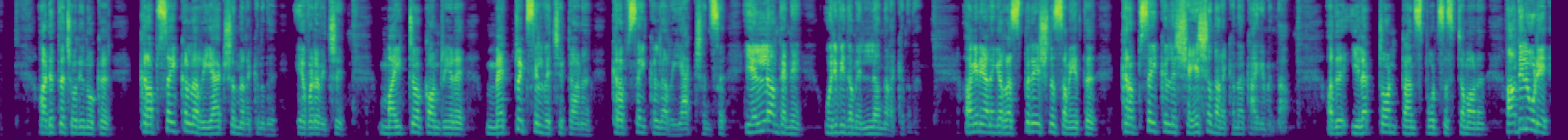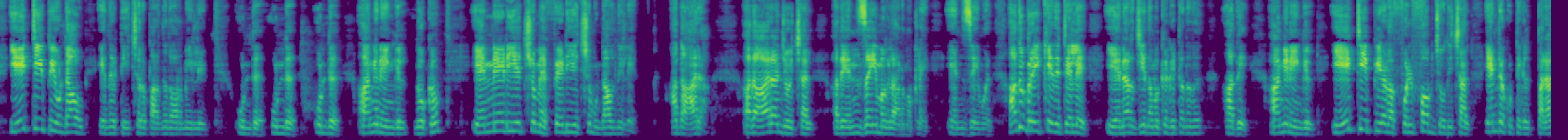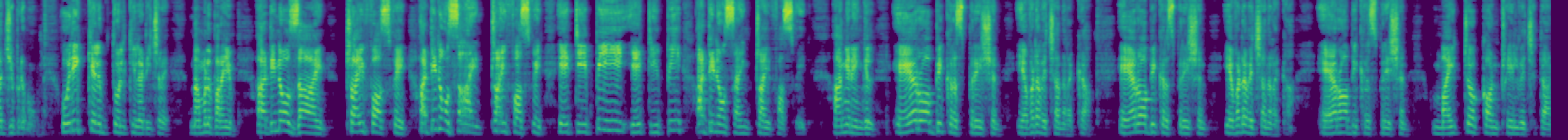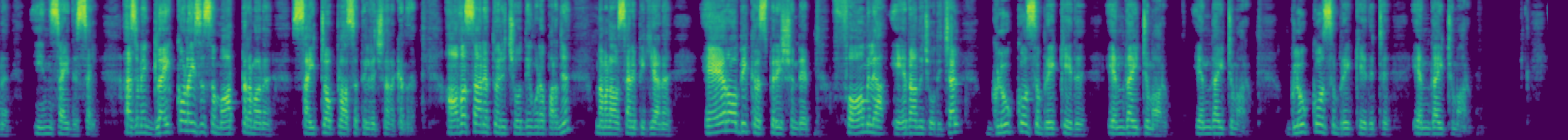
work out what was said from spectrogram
അടുത്ത ചോദ്യം നോക്ക്. ക്രബ് സൈക്കിളിലെ റിയാക്ഷൻ നടക്കുന്നത് എവിടെ വെച്ച്? മൈറ്റോകോൺട്രിയയുടെ മെട്രിക്സിൽ വെച്ചിട്ടാണ് ക്രബ് സൈക്കിളിലെ റിയാക്ഷൻസ് എല്ലാം തന്നെ ഒരുവിധം എല്ലാം നടക്കുന്നത്. അങ്ങനെയാണെങ്കിൽ റെസ്പിറേഷൻ സമയത്ത് ക്രബ് സൈക്കിളിന് ശേഷം നടക്കുന്ന കാര്യം എന്താ? അത് ഇലക്ട്രോൺ ട്രാൻസ്പോർട്ട് സിസ്റ്റമാണ് അതിലൂടെ എ ടി പി ഉണ്ടാവും എന്ന് ടീച്ചർ പറഞ്ഞത് ഓർമ്മയില്ലേ? ഉണ്ട് ഉണ്ട് ഉണ്ട്. അങ്ങനെയെങ്കിൽ നോക്കൂ. എൻ എ ഡി എച്ചും എഫ് എ ഡി എച്ചും ഉണ്ടാവുന്നില്ലേ? അതാരാ? അതാരാന്ന് ചോദിച്ചാൽ അത് എൻസൈമുകളാണ് മക്കളെ. എൻസൈമുകൾ അത് ബ്രേക്ക് ചെയ്തിട്ടല്ലേ ഈ എനർജി നമുക്ക് കിട്ടുന്നത്? അതെ. അങ്ങനെയെങ്കിൽ എ ടി പിയുടെ ഫുൾ ഫോം ചോദിച്ചാൽ എന്റെ കുട്ടികൾ പരാജയപ്പെടുമോ? ഒരിക്കലും തോൽക്കില്ല ടീച്ചറെ. നമ്മൾ പറയും adenosine triphosphate adenosine triphosphate A T P A T P adenosine triphosphate. അങ്ങനെയെങ്കിൽ എയറോബിക് റെസ്പിറേഷൻ എവിടെ വെച്ചാ നടക്കുക? എയറോബിക് റെസ്പിറേഷൻ എവിടെ വെച്ചാ നടക്കുക എയറോബിക് റെസ്പിറേഷൻ മൈറ്റോകോൺട്രിയിൽ വെച്ചിട്ടാണ് ഇൻസൈഡ് ദ സെൽ അതേസമയം ഗ്ലൈക്കോളൈസിസ് മാത്രമാണ് സൈറ്റോപ്ലാസത്തിൽ വെച്ച് നടക്കുന്നത്. അവസാനത്തെ ഒരു ചോദ്യം കൂടെ പറഞ്ഞ് നമ്മൾ അവസാനിപ്പിക്കുകയാണ്. എയറോബിക് റെസ്പിറേഷന്റെ ഫോമുല ഏതാന്ന് ചോദിച്ചാൽ ഗ്ലൂക്കോസ് ബ്രേക്ക് ചെയ്ത് എന്തായിട്ട് മാറും? എന്തായിട്ട് മാറും? ഗ്ലൂക്കോസ് ബ്രേക്ക് ചെയ്തിട്ട് എന്തായിട്ട് മാറും?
